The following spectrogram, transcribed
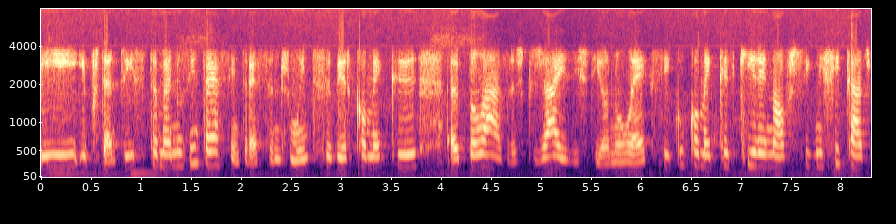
e, e, portanto, isso também nos interessa. Interessa-nos muito saber como é que uh, palavras que já existiam no léxico, como é que adquirem novos significados.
